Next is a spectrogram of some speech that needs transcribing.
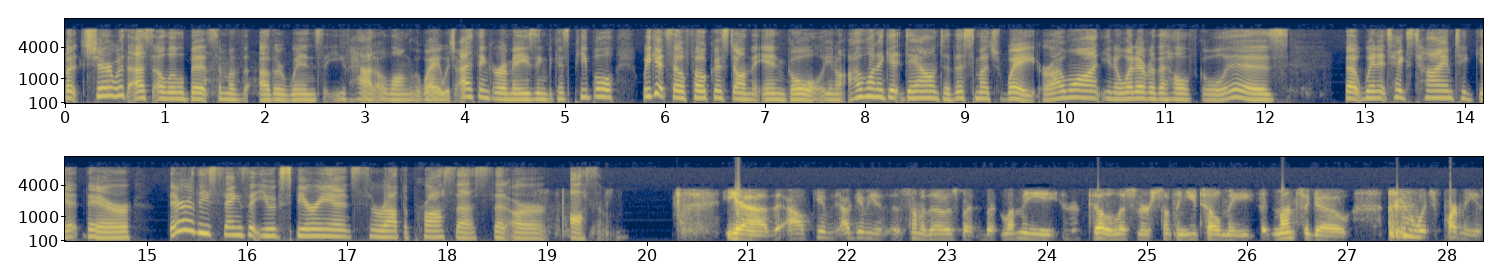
But share with us a little bit some of the other wins that you've had along the way, which I think are amazing because people, we get so focused on the end goal. You know, I want to get down to this much weight or I want, you know, whatever the health goal is. But when it takes time to get there, there are these things that you experience throughout the process that are awesome. Yeah, I'll give I'll give you some of those, but but let me tell the listeners something you told me months ago, which pardon me has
